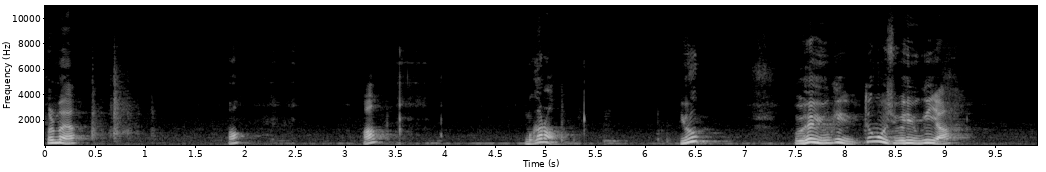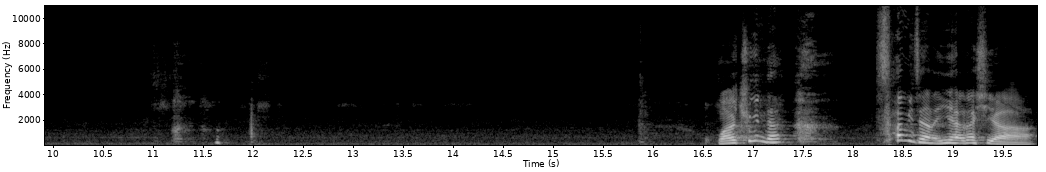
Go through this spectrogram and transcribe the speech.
얼마야? 어? 어? 뭐가노? 6? 왜 6이, 뜬금없이 왜 6이냐? Y축인데? 3이잖아, 이 아가씨야.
